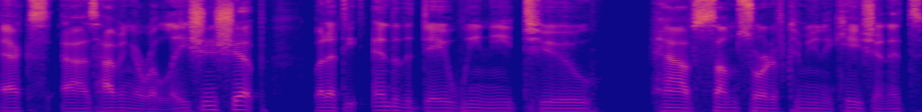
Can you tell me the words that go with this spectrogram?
ex as having a relationship, but at the end of the day, we need to have some sort of communication. It's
